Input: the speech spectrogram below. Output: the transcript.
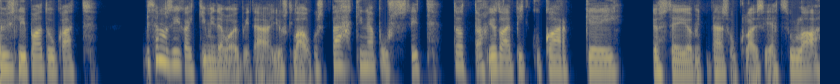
myslipatukat, semmoisia kaikki, mitä voi pitää just laukussa. Pähkinäpussit, Totta. jotain pikkukarkkei, jos ei ole mitään suklaisia, että sulaa.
